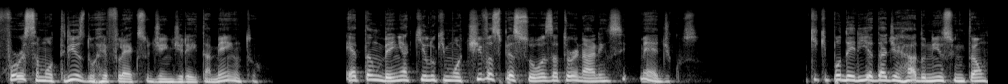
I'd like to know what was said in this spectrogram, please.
força motriz do reflexo de endireitamento, é também aquilo que motiva as pessoas a tornarem-se médicos. O que, que poderia dar de errado nisso, então?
